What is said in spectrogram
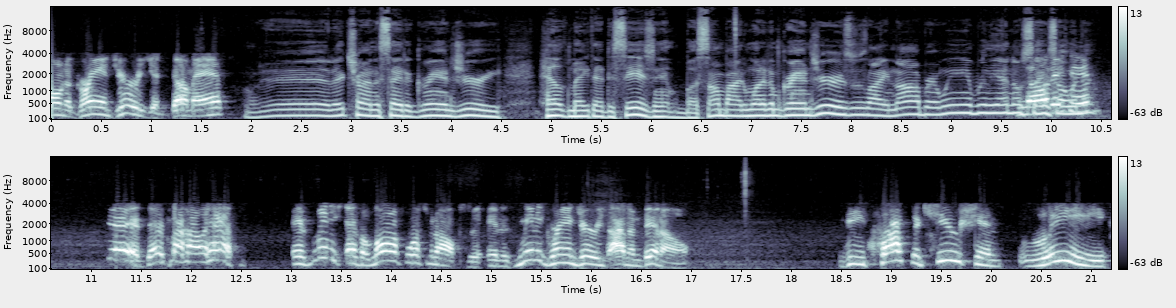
On the grand jury, you dumbass. Yeah, they trying to say the grand jury helped make that decision, but somebody, one of them grand jurors, was like, "Nah, bro, we ain't really had no, No, say so in that." Yeah, that's not how it happened. As many as a law enforcement officer and as many grand juries I done been on, the prosecution leads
